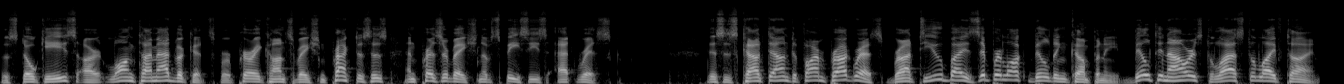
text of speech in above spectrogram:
The Stokeys are longtime advocates for prairie conservation practices and preservation of species at risk. This is Countdown to Farm Progress, brought to you by Zipperlock Building Company, built in hours to last a lifetime.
